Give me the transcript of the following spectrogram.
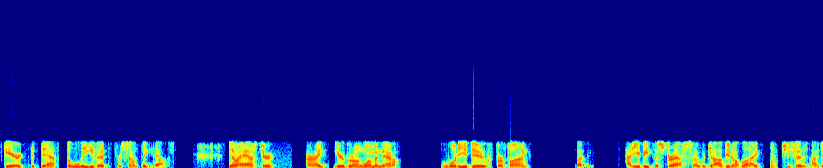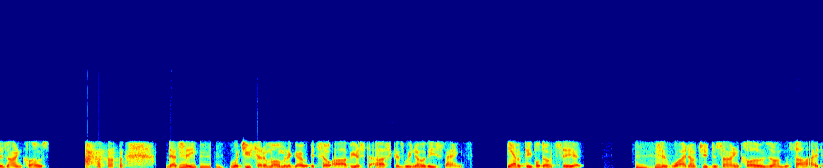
scared to death to leave it for something else. So I asked her, all right, you're a grown woman now. What do you do for fun? But how do you beat the stress of a job you don't like? She says, I design clothes. That's mm-hmm. the, what you said a moment ago. It's so obvious to us because we know these things, yep. but people don't see it. Mm-hmm. So why don't you design clothes on the side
